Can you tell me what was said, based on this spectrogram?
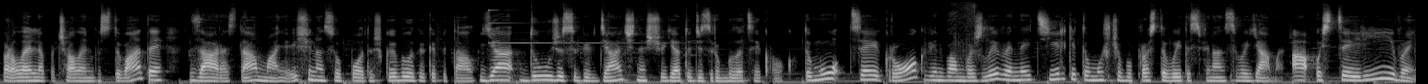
паралельно почала інвестувати. Зараз да, маю і фінансову подушку, і великий капітал. Я дуже собі вдячна, що я тоді зробила цей крок. Тому цей крок він вам важливий не тільки тому, щоб просто вийти з фінансової ями, а ось цей рівень,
